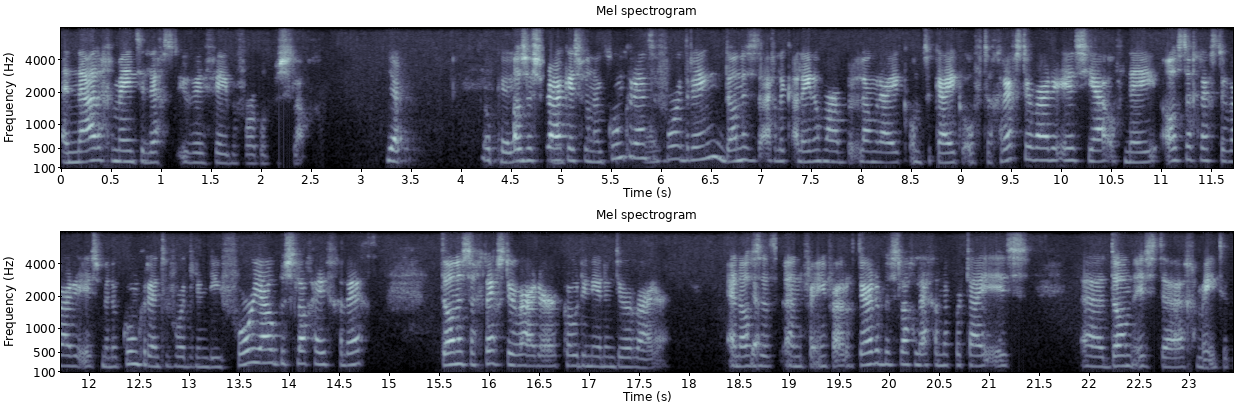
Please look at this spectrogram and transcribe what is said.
En na de gemeente legt het UWV bijvoorbeeld beslag. Ja, Als er sprake is van een concurrente vordering, dan is het eigenlijk alleen nog maar belangrijk om te kijken of de gerechtsdeurwaarder is, ja of nee. Als de gerechtsdeurwaarder is met een concurrente vordering die voor jou beslag heeft gelegd, dan is de gerechtsdeurwaarder coördinerend deurwaarder. En als ja. het een vereenvoudigd derde beslagleggende partij is, uh, dan is de gemeente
